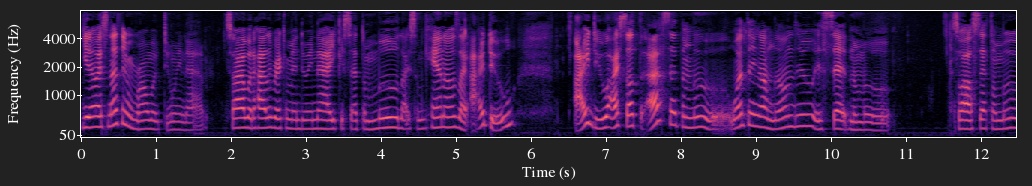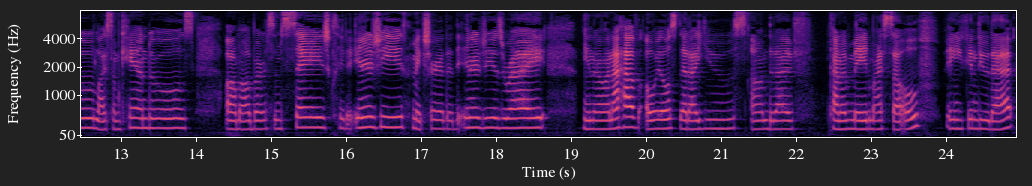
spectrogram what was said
You know, it's nothing wrong with doing that. So I would highly recommend doing that. You can set the mood, like some candles, like I do. I do. I set the I set the mood. One thing I'm gonna do is set the mood. So I'll set the mood, like some candles. Um, I'll burn some sage, clear the energy, make sure that the energy is right. You know, and I have oils that I use um, that I've kind of made myself, and you can do that.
